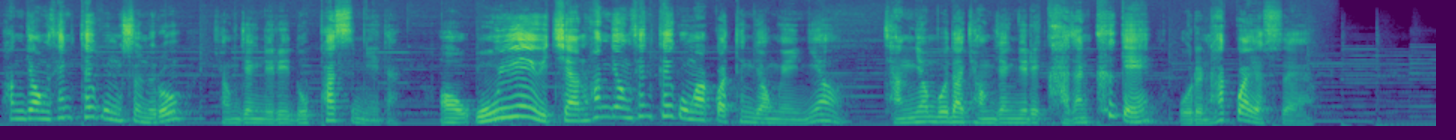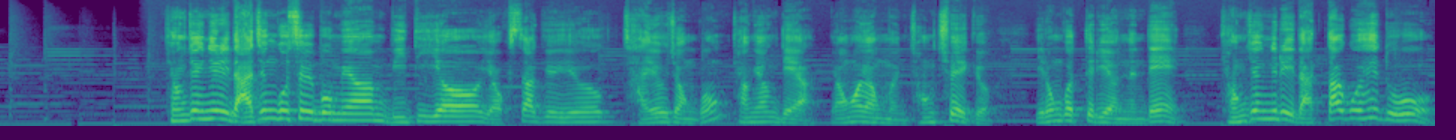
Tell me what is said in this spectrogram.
환경생태공 순으로 경쟁률이 높았습니다. 어, 5위에 위치한 환경생태공학 같은 경우에는요. 작년보다 경쟁률이 가장 크게 오른 학과였어요. 경쟁률이 낮은 곳을 보면 미디어, 역사교육, 자유전공, 경영대학, 영어영문, 정치외교 이런 것들이었는데 경쟁률이 낮다고 해도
